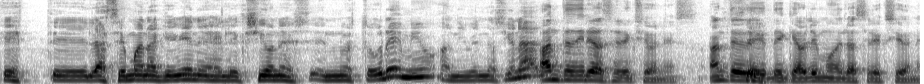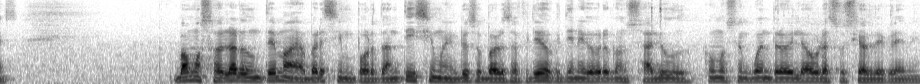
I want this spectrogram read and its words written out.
este, la semana que viene elecciones en nuestro gremio a nivel nacional. Antes de ir a las elecciones, antes de, que hablemos de las elecciones, vamos a hablar de un tema que me parece importantísimo, incluso para los afiliados, que tiene que ver con salud. ¿Cómo se encuentra hoy la obra social del gremio?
